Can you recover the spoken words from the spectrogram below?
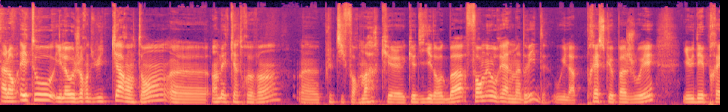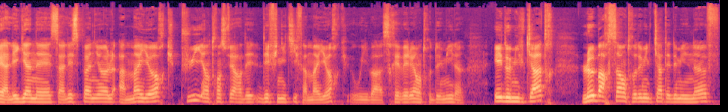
Alors Eto'o, il a aujourd'hui 40 ans, euh, 1m80, euh, plus petit format que, Didier Drogba, formé au Real Madrid, où il a presque pas joué. Il y a eu des prêts à Leganés, à l'Espagnol, à Majorque, puis un transfert dé- définitif à Majorque, où il va se révéler entre 2000 et 2004. Le Barça entre 2004 et 2009.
